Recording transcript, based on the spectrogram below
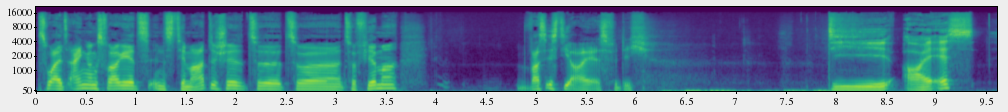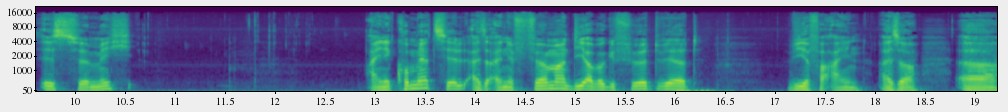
so als Eingangsfrage jetzt ins Thematische zu, zur, zur Firma. Was ist die AES für dich? Die AES ist für mich eine kommerziell, also eine Firma, die aber geführt wird wir Verein. Also äh,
